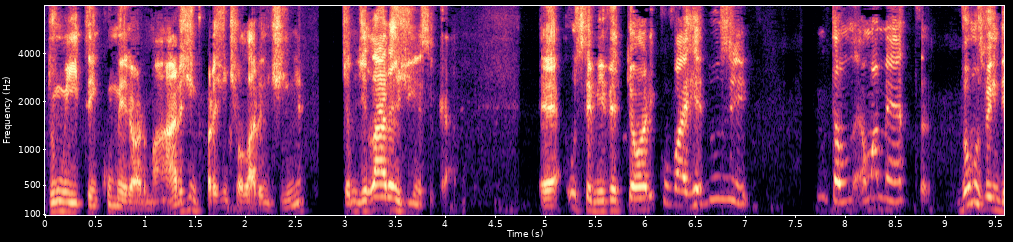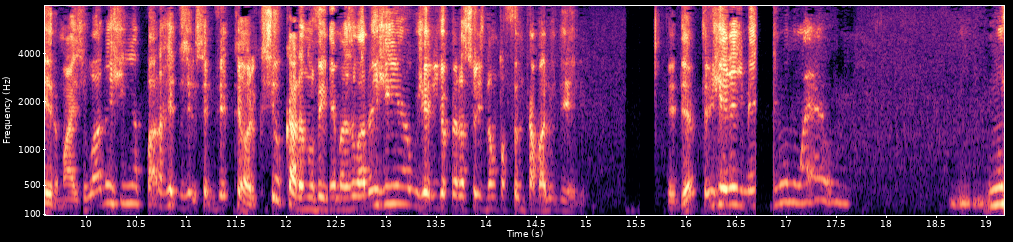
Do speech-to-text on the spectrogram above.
de um item com melhor margem, que para a gente é o laranjinha, chama de laranjinha esse cara. É, o CMV teórico vai reduzir. Então, é uma meta. Vamos vender mais o laranjinha para reduzir o CMV teórico. Se o cara não vender mais o laranjinha, o gerente de operações não está fazendo o trabalho dele. Entendeu? Então, o gerente não é um não,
